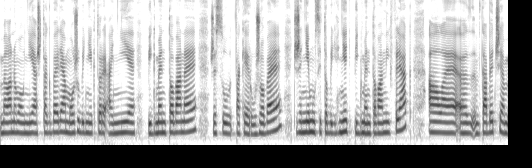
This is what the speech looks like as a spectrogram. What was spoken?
melanomov nie až tak veľa, môžu byť niektoré aj nie pigmentované, že sú také rúžové, čiže nemusí to byť hneď pigmentovaný fľak, ale e, tá väčšia, e,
